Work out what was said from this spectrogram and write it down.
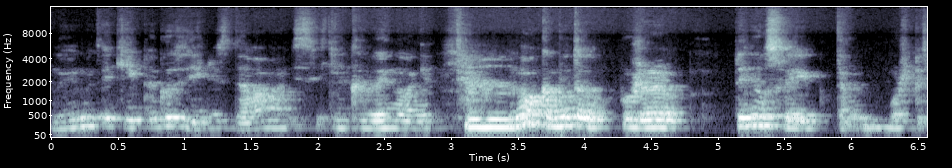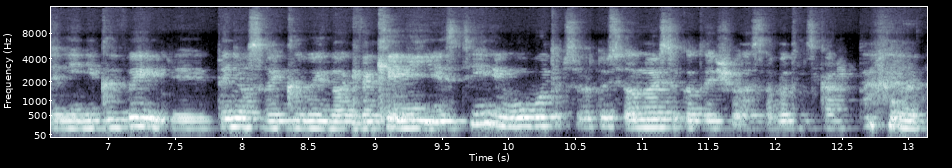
Ну и мы такие погрузились, да, действительно кривые ноги. Но как будто уже принял свои, там, может быть, они не кривые, или принял свои кривые ноги, какие они есть, и ему будет абсолютно все равно, если кто-то еще раз об этом скажет.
